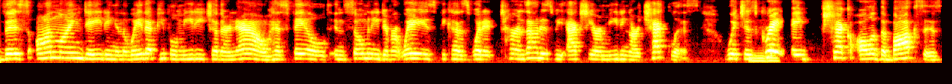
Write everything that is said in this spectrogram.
this online dating and the way that people meet each other now has failed in so many different ways because what it turns out is we actually are meeting our checklist, which is mm-hmm. great. They check all of the boxes.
